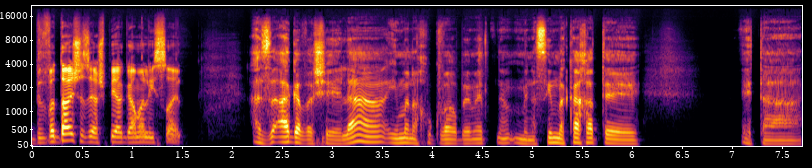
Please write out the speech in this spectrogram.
ובוודאי שזה ישפיע גם על ישראל. אז אגב, השאלה, אם אנחנו כבר באמת מנסים לקחת אה, את, ה,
